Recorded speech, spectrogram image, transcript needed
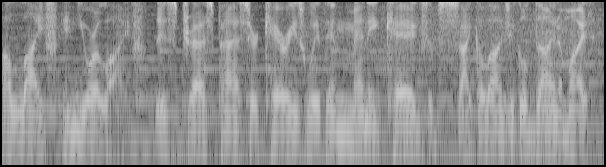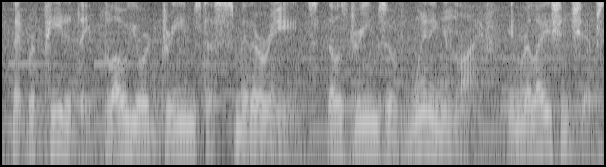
a life in your life. This trespasser carries with him many kegs of psychological dynamite that repeatedly blow your dreams to smithereens. Those dreams of winning in life, in relationships,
